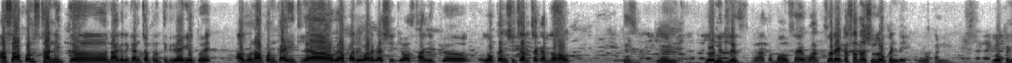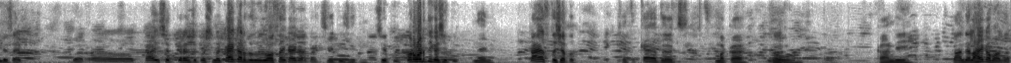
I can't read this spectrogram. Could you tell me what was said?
असं आपण स्थानिक अं, नागरिकांच्या प्रतिक्रिया घेतोय. अजून आपण काही इथल्या व्यापारी वर्गाशी किंवा स्थानिक अं, लोकांशी चर्चा करणार आहोत. लोणी लोणीतलेच. मग आता भाऊसाहेब वागचोरे का सदाशिव लोखंडे? लोकांनी लोखंडे साहेब. बर अं, काय शेतकऱ्यांचे प्रश्न काय करता तुम्ही? व्यवसाय काय करता? शेती शेती. शेती. परवडती का शेती? नाही ना काय असतं शेतात? शेती काय होतं? मका गहू कांदे. कांद्याला आहे का बाजार?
